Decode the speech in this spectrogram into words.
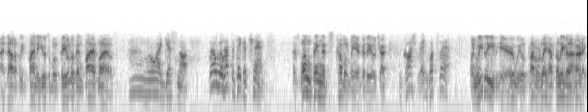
I doubt if we'd find a usable field within five miles. Uh, no, I guess not. Well, we'll have to take a chance. There's one thing that's troubled me a good deal, Chuck. Gosh, Red, what's that? When we leave here, we'll probably have to leave in a hurry.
